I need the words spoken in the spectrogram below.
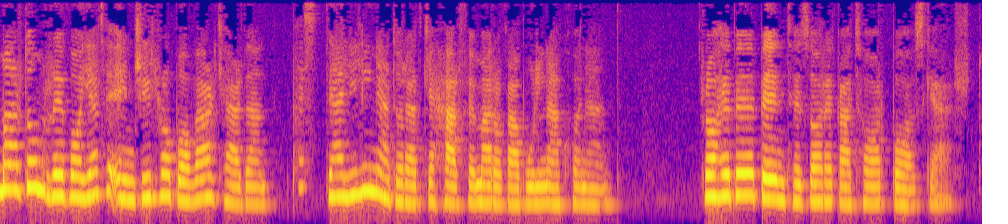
مردم روایت انجیل را باور کردند پس دلیلی ندارد که حرف مرا قبول نکنند. راهبه به انتظار قطار بازگشت.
